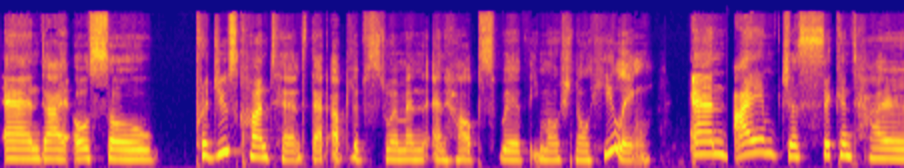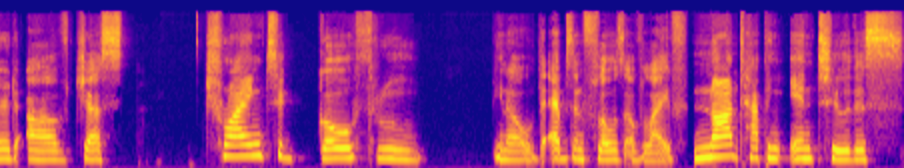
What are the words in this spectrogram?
and I also produce content that uplifts women and helps with emotional healing. And I am just sick and tired of just trying to go through, you know, the ebbs and flows of life, not tapping into this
